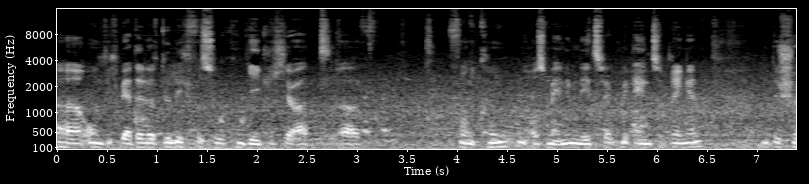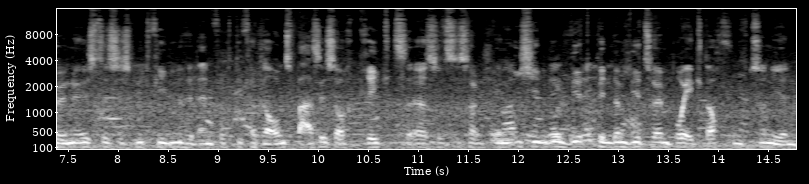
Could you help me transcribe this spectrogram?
Äh, und ich werde natürlich versuchen, jegliche Art äh, von Kunden aus meinem Netzwerk mit einzubringen. Und das Schöne ist, dass es mit vielen halt einfach die Vertrauensbasis auch kriegt, äh, sozusagen, wenn ich involviert bin, dann wird so ein Projekt auch funktionieren.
